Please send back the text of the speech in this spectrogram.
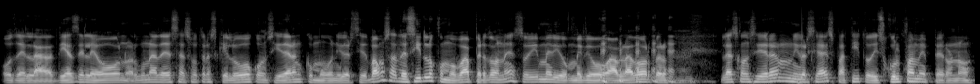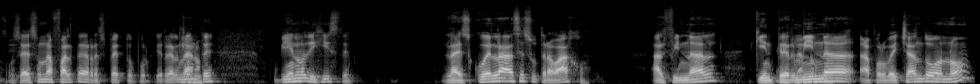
o de la Díaz de León o alguna de esas otras que luego consideran como universidad. Vamos a decirlo como va, perdón, ¿eh? soy medio, medio hablador, pero las consideran universidades patito, discúlpame, pero no. O sea, es una falta de respeto porque realmente, bien lo dijiste, la escuela hace su trabajo. Al final, quien termina aprovechando o no,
